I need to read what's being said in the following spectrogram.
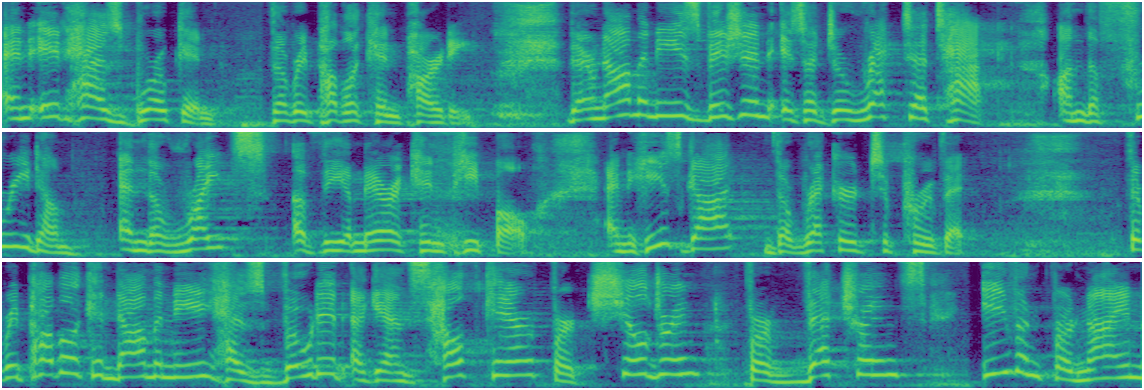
and it has broken the Republican Party. Their nominee's vision is a direct attack on the freedom and the rights of the American people. And he's got the record to prove it. The Republican nominee has voted against health care for children, for veterans, even for 9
